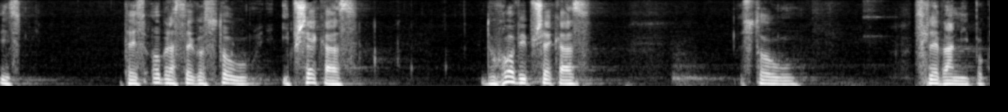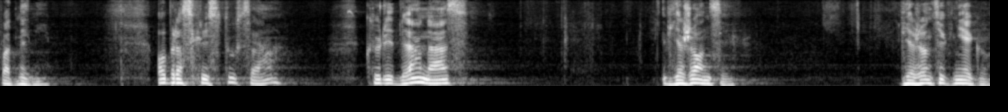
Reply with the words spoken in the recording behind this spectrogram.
Więc to jest obraz tego stołu i przekaz, duchowy przekaz stołu z chlebami pokładnymi. Obraz Chrystusa, który dla nas, wierzących, wierzących w Niego,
